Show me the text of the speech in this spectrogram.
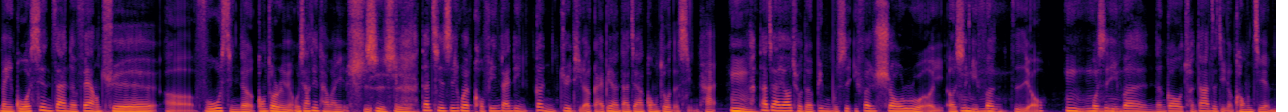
美国现在呢非常缺呃服务型的工作人员，我相信台湾也是。是是。但其实因为 COVID-19 更具体的改变了大家工作的形态。嗯。大家要求的并不是一份收入而已，而是一份自由。嗯。或是一份能够存大自己的空间。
